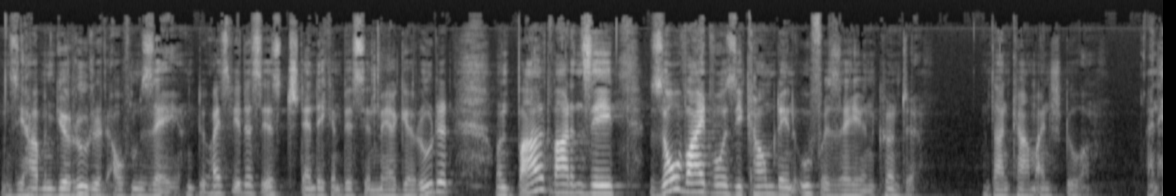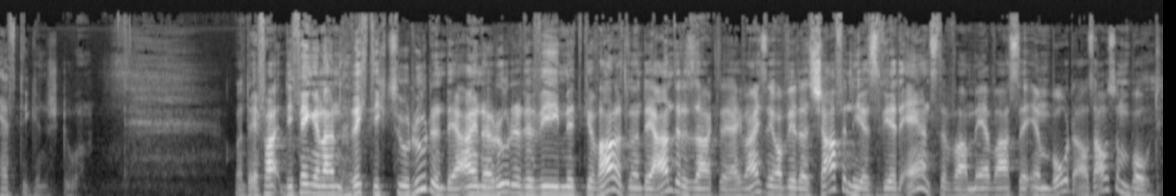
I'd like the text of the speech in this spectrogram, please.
Und sie haben gerudert auf dem See. Und du weißt, wie das ist, ständig ein bisschen mehr gerudert. Und bald waren sie so weit, wo sie kaum den Ufer sehen könnten. Und dann kam ein Sturm, ein heftigen Sturm. Und die fingen an richtig zu rudern. Der eine ruderte wie mit Gewalt und der andere sagte, ich weiß nicht, ob wir das schaffen hier, es wird ernst. Da war mehr Wasser im Boot als aus dem Boot.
